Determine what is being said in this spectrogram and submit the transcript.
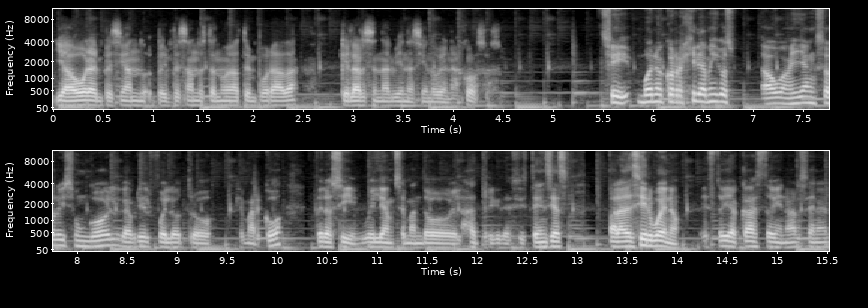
y ahora empezando, empezando esta nueva temporada, que el Arsenal viene haciendo bien las cosas. Sí, bueno, corregir amigos, Aubameyang solo hizo un gol, Gabriel fue el otro que marcó, pero sí, William se mandó el hat-trick de asistencias para decir, bueno, estoy acá, estoy en Arsenal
